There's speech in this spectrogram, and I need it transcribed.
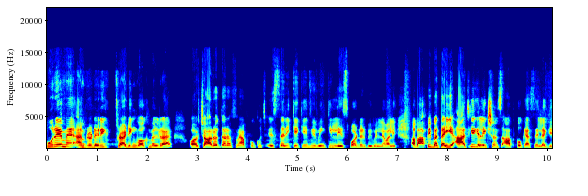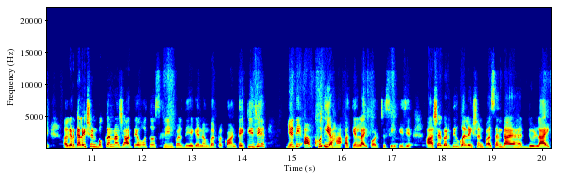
पूरे में एम्ब्रॉयडरी थ्रेडिंग वर्क मिल रहा है और चारों तरफ़ में आपको कुछ इस तरीके की विविंग की लेस बॉर्डर भी मिलने वाली। अब आप ही बताइए, आज के कलेक्शंस आपको कैसे लगे? अगर कलेक्शन बुक करना चाहते हो तो स्क्रीन पर दिए गए नंबर पर कांटेक्ट कीजिए। यदि आप खुद यहाँ आके लाइव परचेसिंग कीजिए। आशा करती हूँ कलेक्शन पसंद आया है। Do like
